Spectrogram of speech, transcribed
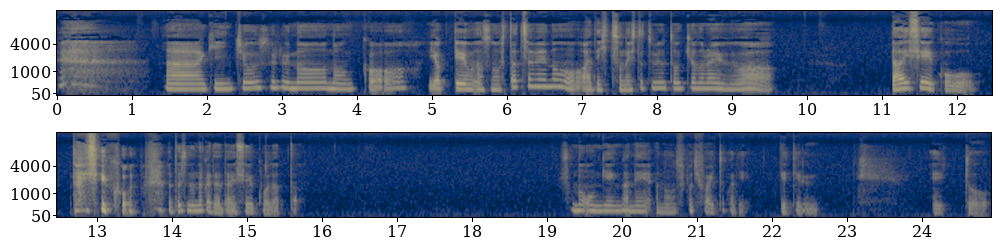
あー緊張するななんか。いやでもその2つ目のあでその1つ目の東京のライブは大成功。大成功。私の中では大成功だった。その音源がねあの Spotify とかで出てるえっと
